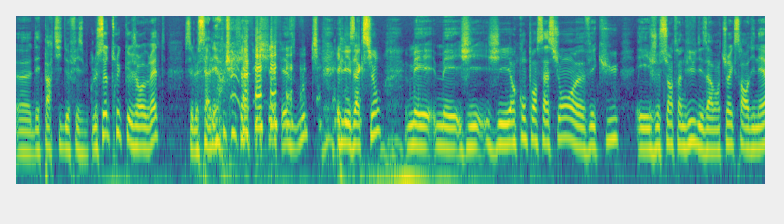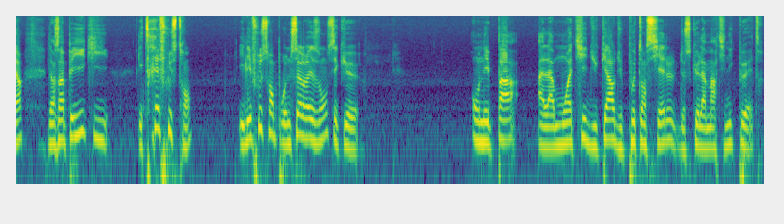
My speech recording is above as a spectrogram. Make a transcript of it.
euh, d'être parti de Facebook. Le seul truc que je regrette, c'est le salaire que j'avais chez Facebook et les actions. Mais, mais j'ai en compensation euh, vécu et je suis en train de vivre des aventures extraordinaires dans un pays qui est très frustrant. Il est frustrant pour une seule raison, c'est que on n'est pas à la moitié du quart du potentiel de ce que la Martinique peut être.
